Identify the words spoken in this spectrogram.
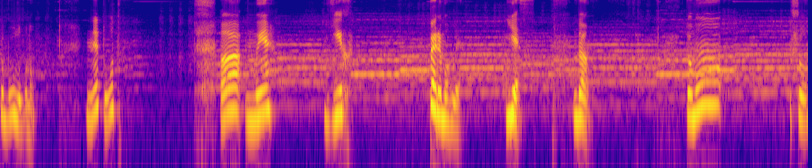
то було воно. Не тут. А ми їх перемогли. Єс. Да. Тому. Що?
